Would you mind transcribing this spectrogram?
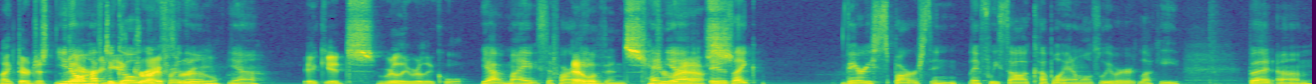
Like they're just You don't have to go drive look for through. them. Yeah. It, it's really really cool. Yeah, my safari Elephants, Kenya, giraffes. it was like very sparse. And if we saw a couple animals, we were lucky. But um,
